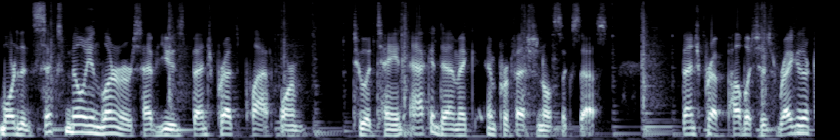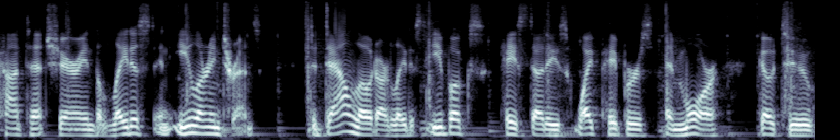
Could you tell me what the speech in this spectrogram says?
More than 6 million learners have used BenchPrep's platform to attain academic and professional success. BenchPrep publishes regular content sharing the latest in e learning trends. To download our latest ebooks, case studies, white papers, and more, go to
